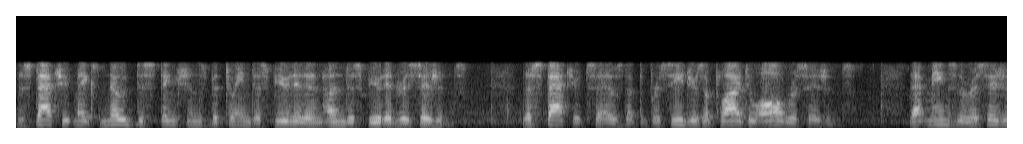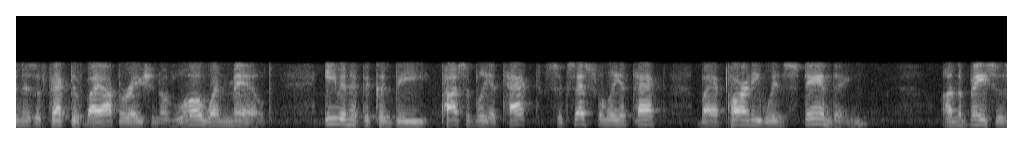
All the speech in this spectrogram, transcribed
the statute makes no distinctions between disputed and undisputed rescissions. The statute says that the procedures apply to all rescissions. That means the rescission is effective by operation of law when mailed, even if it could be possibly attacked, successfully attacked, by a party withstanding on the basis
